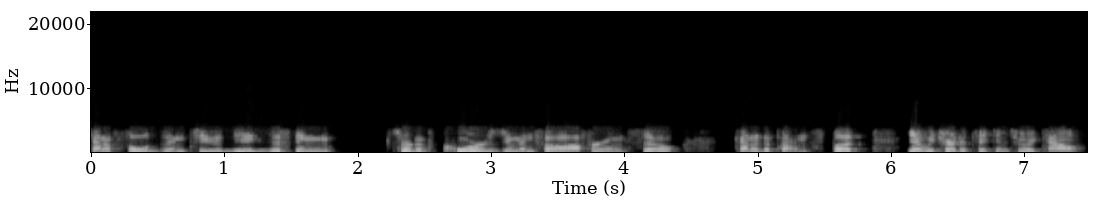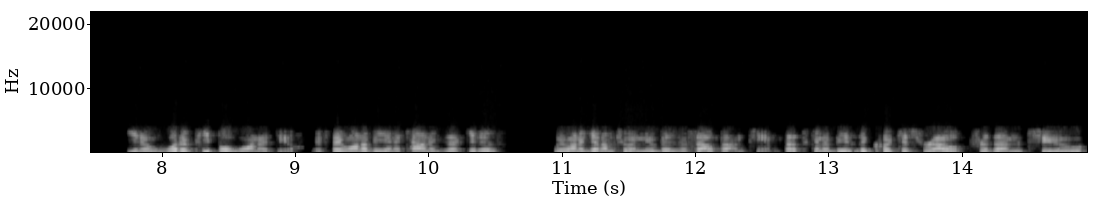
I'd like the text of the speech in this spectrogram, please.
kind of folds into the existing sort of core ZoomInfo offering. So kind of depends. But yeah, we try to take into account, you know, what do people want to do? If they want to be an account executive, we want to get them to a new business outbound team. That's going to be the quickest route for them to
